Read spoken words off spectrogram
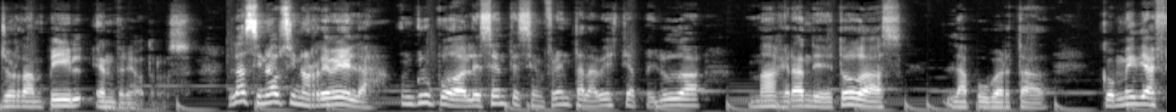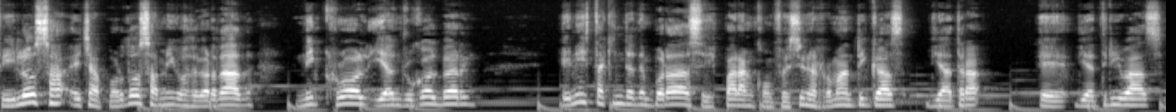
Jordan Peele, entre otros. La sinopsis nos revela, un grupo de adolescentes se enfrenta a la bestia peluda más grande de todas, la pubertad. Comedia filosa hecha por dos amigos de verdad, Nick Kroll y Andrew Goldberg. En esta quinta temporada se disparan confesiones románticas, eh, diatribas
